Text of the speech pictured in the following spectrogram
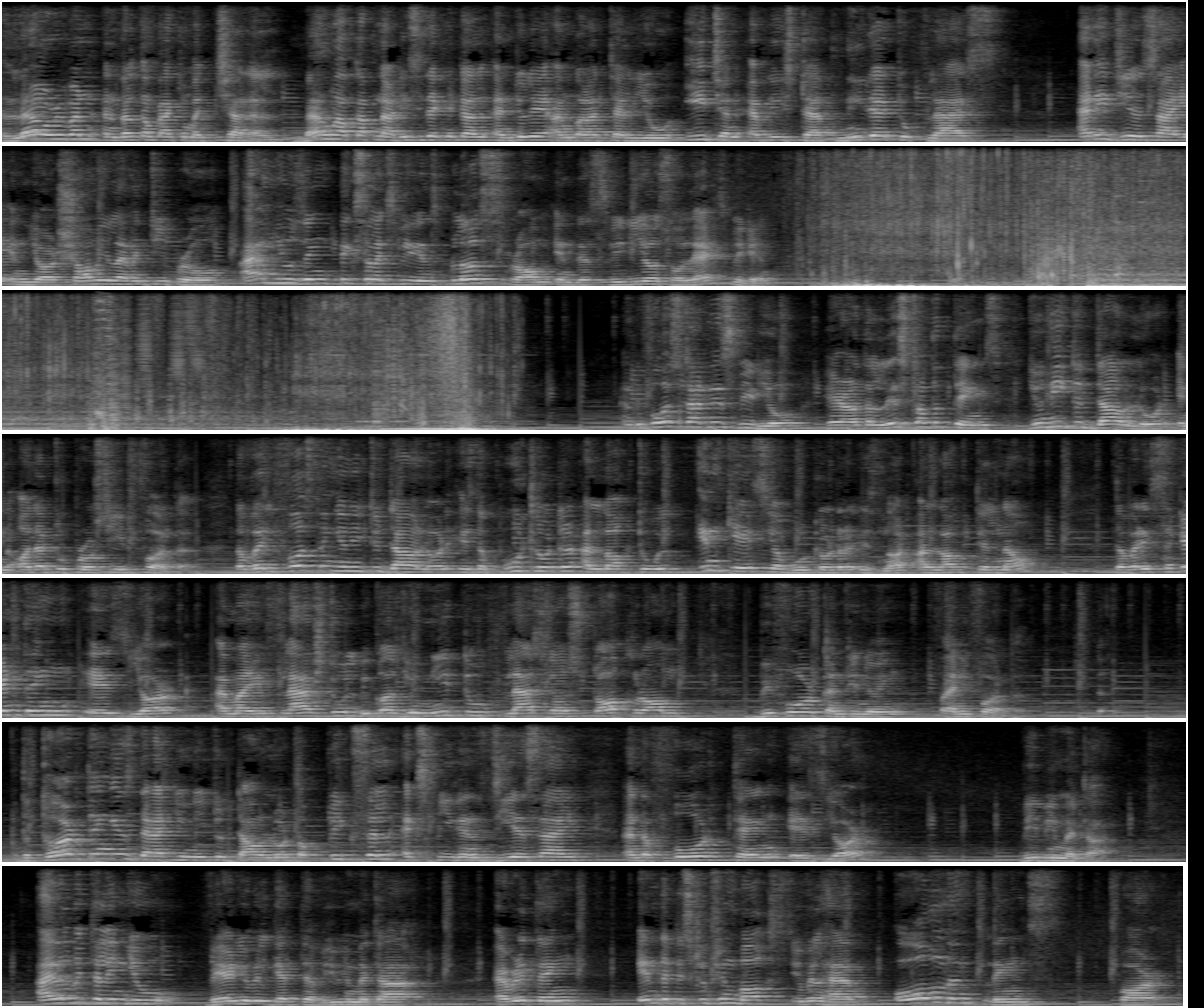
Hello everyone and welcome back to my channel मैं हूं आपका अपना DC technical and today I am gonna tell you each and every step needed to flash any GSI in your Xiaomi 11T Pro. I am using Pixel Experience Plus ROM in this video so let's begin. Before starting this video, here are the list of the things you need to download in order to proceed further. The very first thing you need to download is the bootloader unlock tool in case your bootloader is not unlocked till now. The very second thing is your MI flash tool because you need to flash your stock ROM before continuing any further. The third thing is that you need to download the Pixel Experience GSI and the fourth thing is your VB Meta. I will be telling you where you will get the VB Meta, everything. In the description box, you will have all the links for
